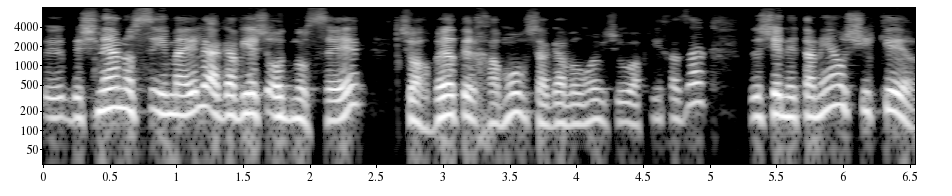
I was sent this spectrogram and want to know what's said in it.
בשני הנושאים האלה. אגב, יש עוד נושא, שהוא הרבה יותר חמור, שאגב אומרים שהוא הכי חזק, זה שנתניהו שיקר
